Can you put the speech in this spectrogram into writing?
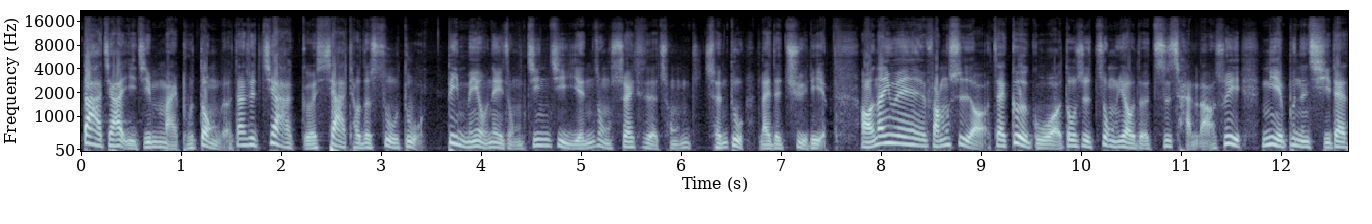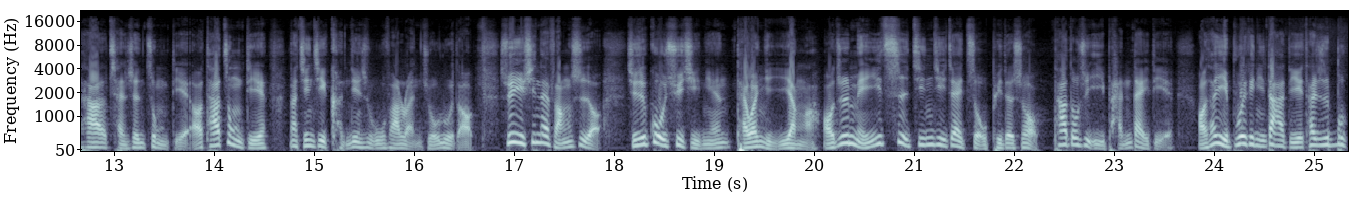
大家已经买不动了，但是价格下调的速度。并没有那种经济严重衰退的程程度来的剧烈，哦，那因为房市哦，在各国都是重要的资产啦，所以你也不能期待它产生重跌啊，它重跌，那经济肯定是无法软着陆的哦。所以现在房市哦，其实过去几年台湾也一样啊，哦，就是每一次经济在走皮的时候，它都是以盘带跌啊，它也不会给你大跌，它就是不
